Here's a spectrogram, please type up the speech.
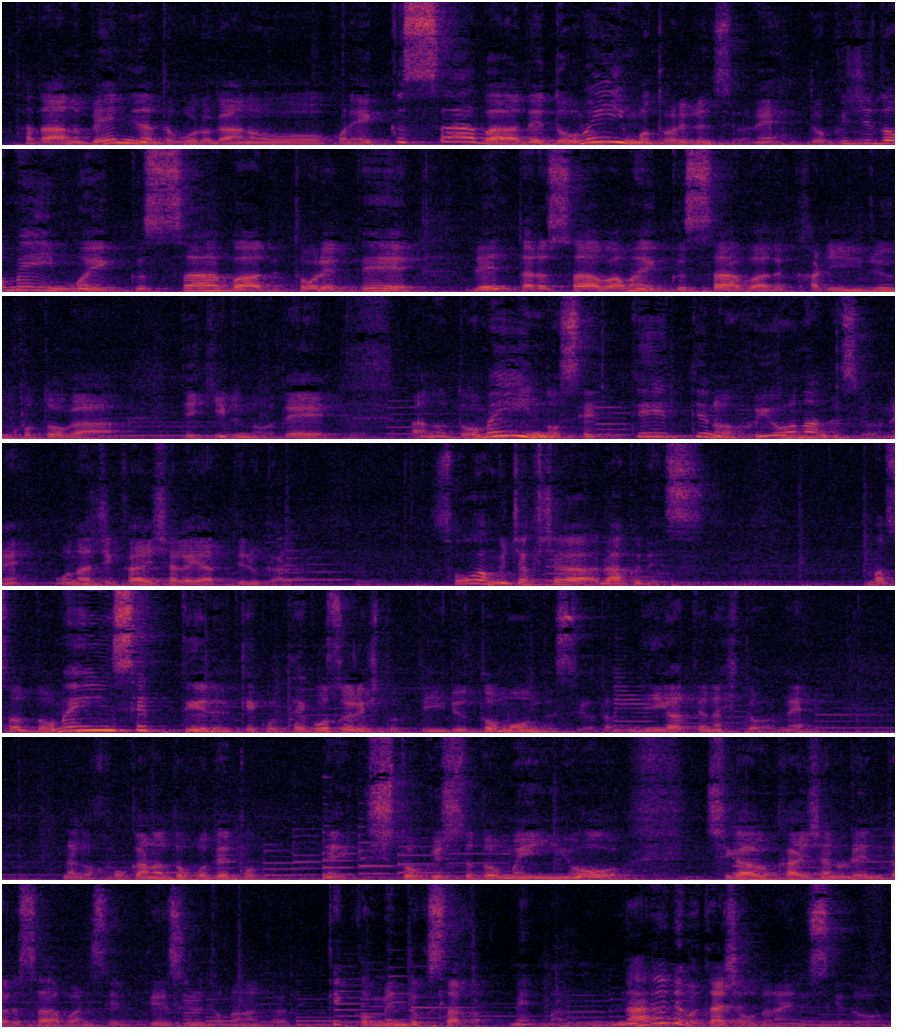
ただあの便利なところがあのこの X サーバーでドメインも取れるんですよね。独自ドメインも X サーバーで取れてレンタルサーバーも X サーバーで借りることができるのであのドメインの設定っていうのは不要なんですよね。同じ会社がやってるから。そこがむちゃくちゃ楽です。まあそのドメイン設定で結構手こずる人っていると思うんですよ。多分苦手な人はね。なんか他のとこでと、ね、取得したドメインを違う会社のレンタルサーバーに設定するとかなんか結構面倒くさがね、まあ、慣れれば大したことないんですけど。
